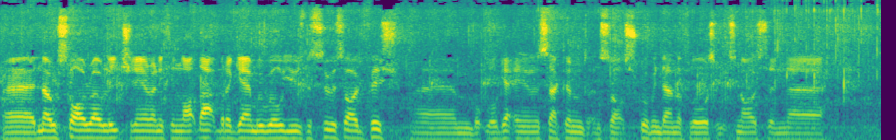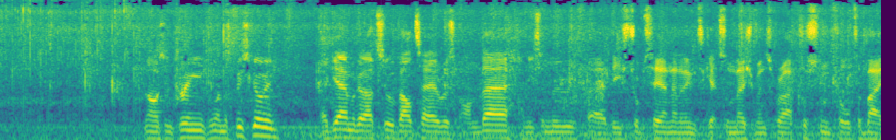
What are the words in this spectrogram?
Uh, no styro leaching here or anything like that, but again, we will use the suicide fish. Um, but we'll get in in a second and start scrubbing down the floor so it's nice and uh, nice and clean for when the fish go in. Again, going to have two Valterras on there. I need to move uh, these tubs here and then I need to get some measurements for our custom filter bay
